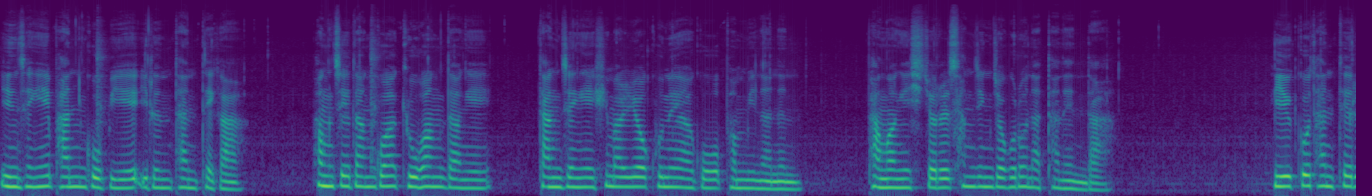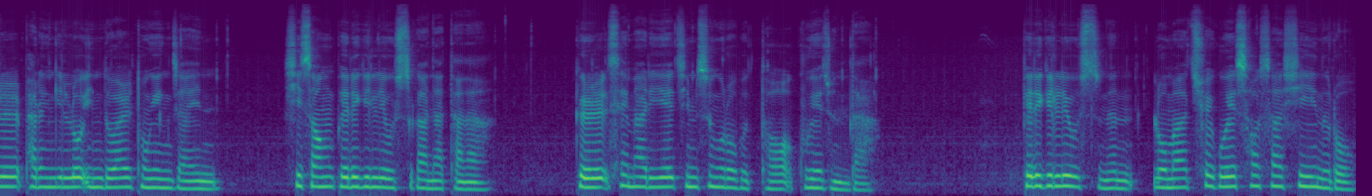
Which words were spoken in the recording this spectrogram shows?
인생의 반고비에 이른 단테가 황제당과 교황당의 당쟁에 휘말려 고뇌하고 번민하는 방황의 시절을 상징적으로 나타낸다. 이윽고 단테를 바른 길로 인도할 동행자인 시성 베르길리우스가 나타나 그를 세 마리의 짐승으로부터 구해준다. 베르길리우스는 로마 최고의 서사 시인으로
